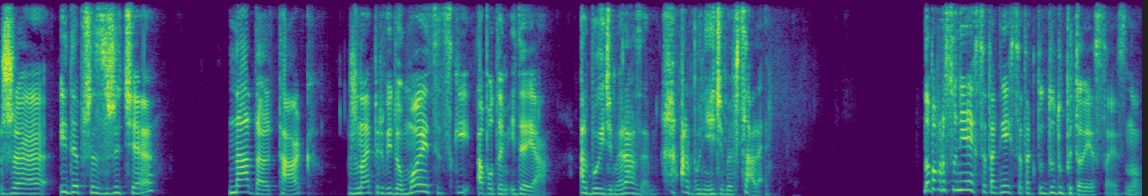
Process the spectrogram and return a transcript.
że idę przez życie nadal tak, że najpierw idą moje cycki, a potem idę ja. Albo idziemy razem, albo nie idziemy wcale. No po prostu nie chcę tak, nie chcę tak, do, do dupy to jest, to jest, no,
